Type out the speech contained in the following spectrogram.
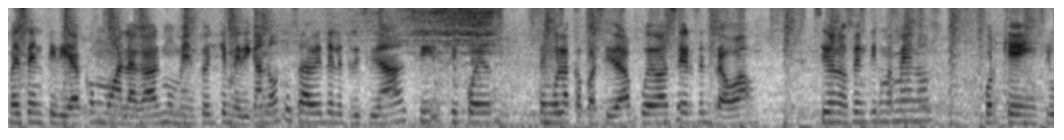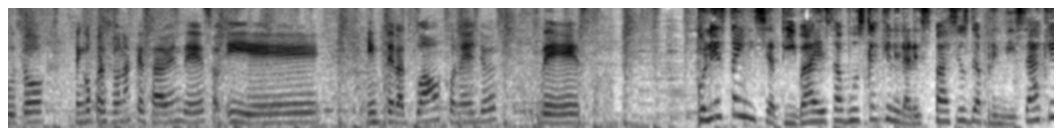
me sentiría como halagada al momento en que me digan, no, tú sabes de electricidad, sí, sí puedo, tengo la capacidad, puedo hacer del trabajo. Si o no sentirme menos, porque incluso tengo personas que saben de eso y he interactuado con ellos de eso. Con esta iniciativa, ESA busca generar espacios de aprendizaje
